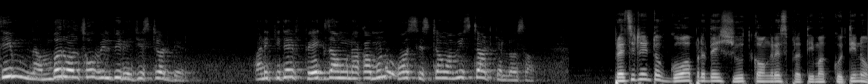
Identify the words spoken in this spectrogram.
sim number also will be registered there आनी कितें फेक जावंक नाका म्हणून हो सिस्टम आमी स्टार्ट केल्लो आसा President of Goa Pradesh Youth Congress Pratima Coutinho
